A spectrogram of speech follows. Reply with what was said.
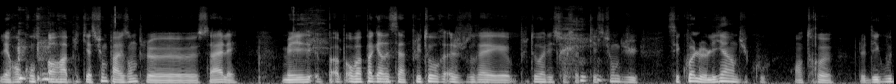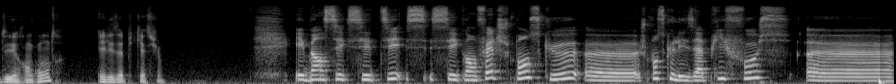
les rencontres hors application, par exemple, euh, ça allait. Mais on va pas garder ça. Plutôt, je voudrais plutôt aller sur cette question du c'est quoi le lien du coup entre le dégoût des rencontres et les applications? Eh ben, c'est que c'était, c'est qu'en fait, je pense que, euh, je pense que les applis faussent euh,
